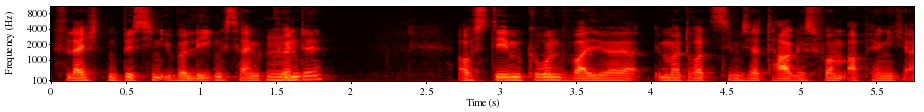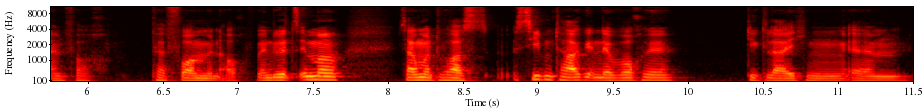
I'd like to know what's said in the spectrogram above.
vielleicht ein bisschen überlegen sein mhm. könnte. Aus dem Grund, weil wir immer trotzdem sehr tagesformabhängig einfach performen auch. Wenn du jetzt immer, sagen wir, du hast sieben Tage in der Woche die gleichen ähm,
